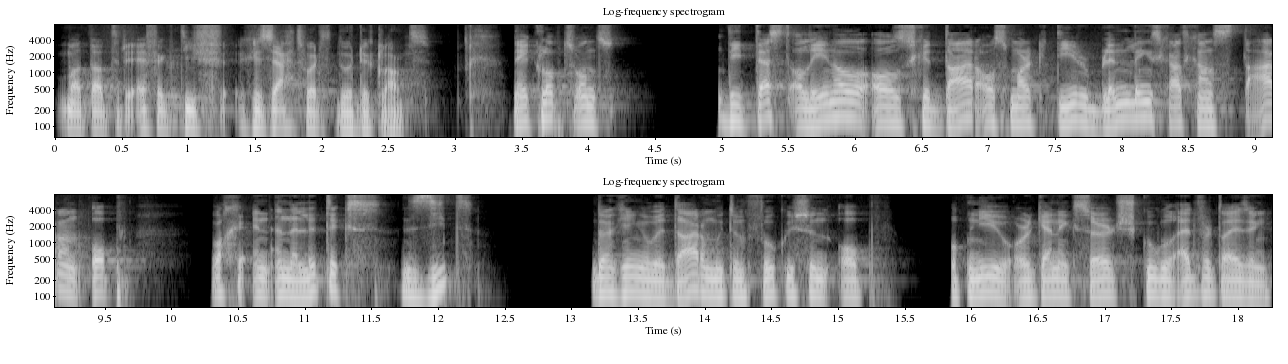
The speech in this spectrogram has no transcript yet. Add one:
wat dat er effectief gezegd wordt door de klant. Nee, klopt, want die test alleen al, als je daar als marketeer blindelings gaat gaan staren op wat je in analytics ziet, dan gingen we daar moeten focussen op opnieuw organic search, Google advertising.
